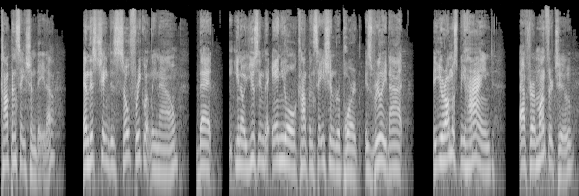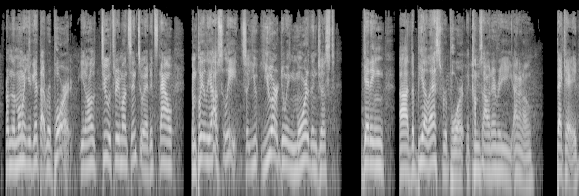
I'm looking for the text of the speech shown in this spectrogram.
compensation data, and this changes so frequently now that you know using the annual compensation report is really not. You're almost behind after a month or two from the moment you get that report. You know, two or three months into it, it's now completely obsolete. So you you are doing more than just getting uh, the BLS report that comes out every I don't know decade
